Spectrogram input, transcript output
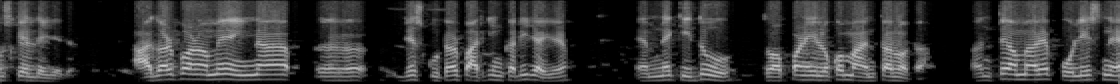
મુશ્કેલ થઈ જાય છે. આગળ પણ અમે અહીંના જે સ્કૂટર પાર્કિંગ કરી જાય છે એમને કીધું તો પણ એ લોકો માનતા નહોતા. અંતે અમારે પોલીસને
